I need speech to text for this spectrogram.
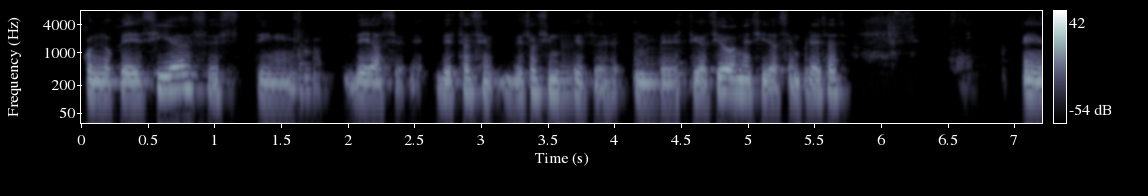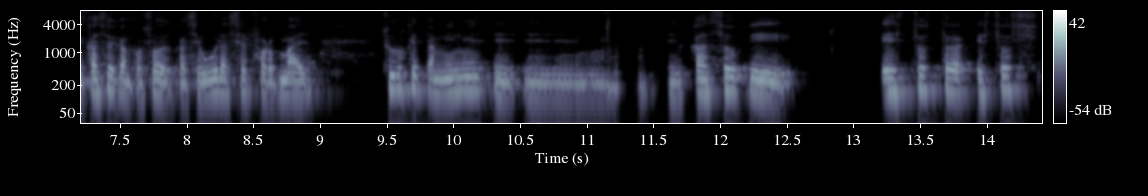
con lo que decías este, de, de, estas, de estas investigaciones y las empresas, en el caso de Camposol, que asegura ser formal, surge también el, el, caso que estos, estos,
